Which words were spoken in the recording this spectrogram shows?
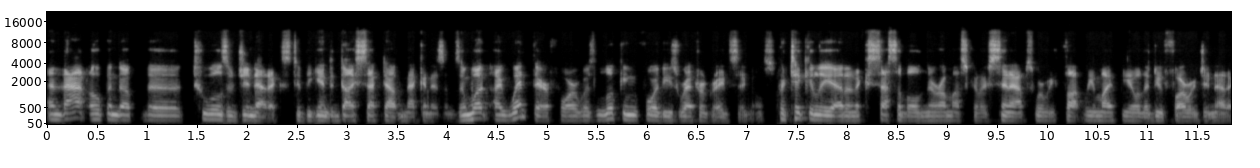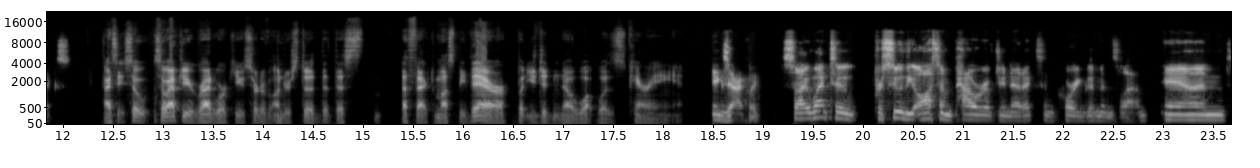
and that opened up the tools of genetics to begin to dissect out mechanisms. And what I went there for was looking for these retrograde signals, particularly at an accessible neuromuscular synapse where we thought we might be able to do forward genetics. I see. So, so after your grad work, you sort of understood that this effect must be there, but you didn't know what was carrying it. Exactly. So I went to pursue the awesome power of genetics in Corey Goodman's lab. And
